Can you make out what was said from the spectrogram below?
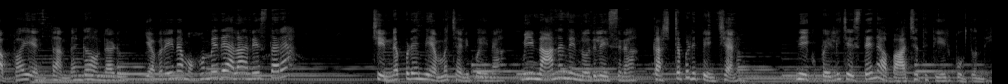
అబ్బాయి ఎంత అందంగా ఉన్నాడు. ఎవరైనా మొహం మీదే అలా అనేస్తారా? చిన్నప్పుడే మీ అమ్మ చనిపోయినా మీ నాన్న నిన్ను వదిలేసినా కష్టపడి పెంచాను. నీకు పెళ్ళి చేస్తే నా బాధ్యత తీరిపోతుంది.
